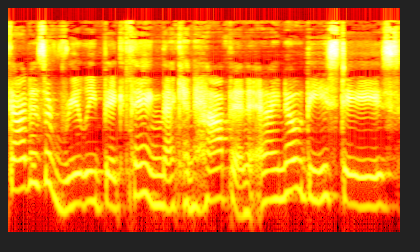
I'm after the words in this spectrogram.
that is a really big thing that can happen. And I know these days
